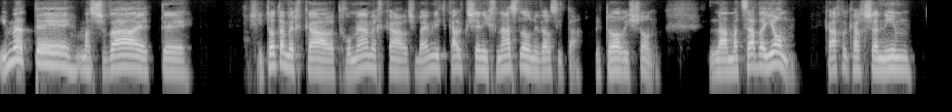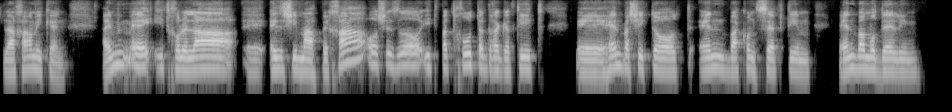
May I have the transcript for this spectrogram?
אם את uh, משווה את uh, שיטות המחקר, תחומי המחקר שבהם נתקל כשנכנס לאוניברסיטה, לתואר ראשון, למצב היום, כך וכך שנים לאחר מכן, האם uh, התחוללה uh, איזושהי מהפכה, או שזו התפתחות הדרגתית uh, הן בשיטות, הן בקונספטים, הן במודלים?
